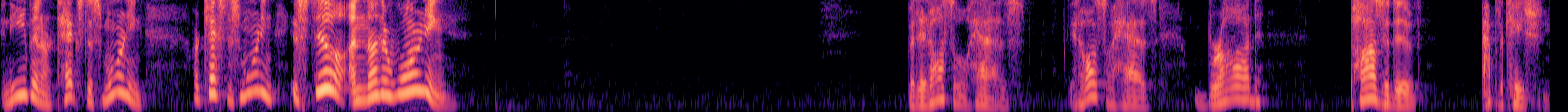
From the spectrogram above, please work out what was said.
And even our text this morning, our text this morning is still another warning. But it also has, it also has broad, positive application.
